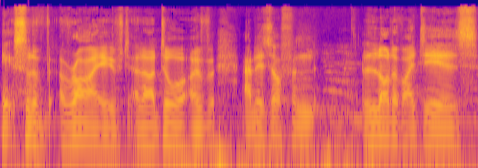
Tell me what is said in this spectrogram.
it sort of arrived at our door over and is often a lot of ideas.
